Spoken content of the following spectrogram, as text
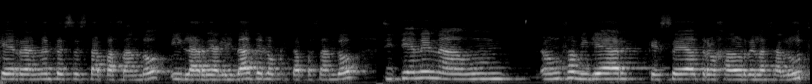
que realmente se está pasando y la realidad de lo que está pasando. Si tienen a un, a un familiar que sea trabajador de la salud,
